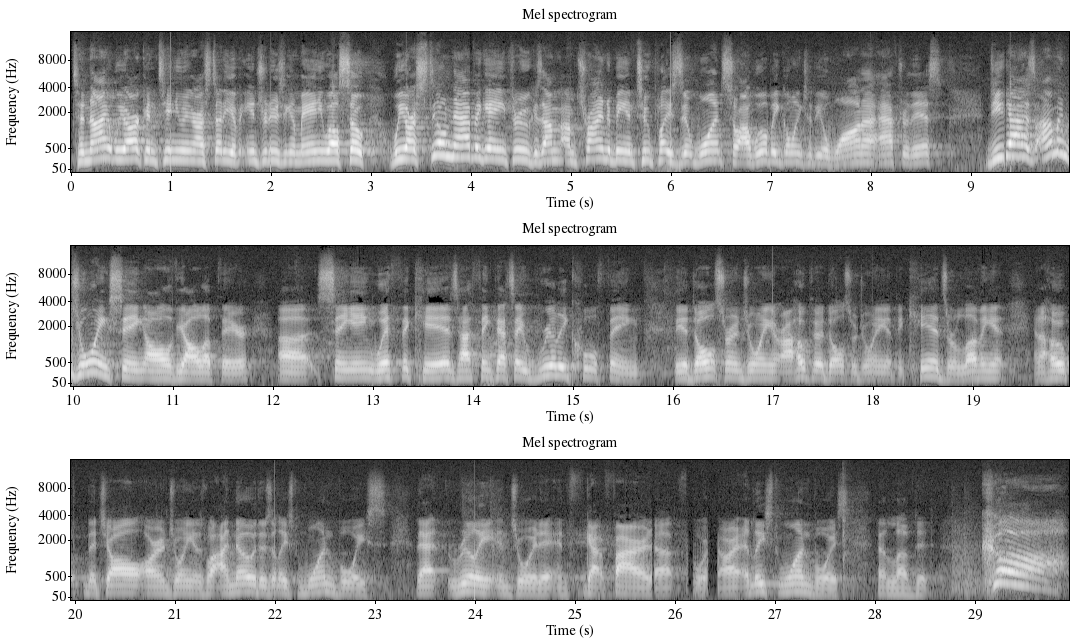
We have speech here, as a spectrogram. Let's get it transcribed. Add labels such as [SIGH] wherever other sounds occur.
Tonight, we are continuing our study of introducing Immanuel. So, we are still navigating through because I'm, I'm trying to be in two places at once. So, I will be going to the Awana after this. Do you guys, I'm enjoying seeing all of y'all up there uh, singing with the kids. I think that's a really cool thing. The adults are enjoying it, or I hope the adults are enjoying it. The kids are loving it, and I hope that y'all are enjoying it as well. I know there's at least one voice that really enjoyed it and got fired up for it. All right, at least one voice that loved it. Caw!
